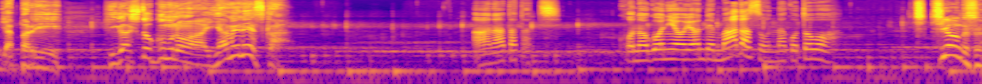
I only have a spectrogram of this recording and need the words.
やっぱり東と組むのはやめねえっすか？あなたたちこの後に及んでまだそんなことを。ち違うんです。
